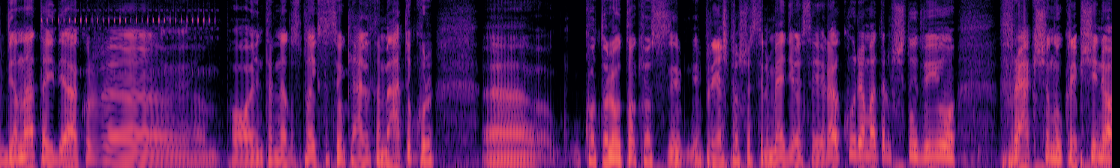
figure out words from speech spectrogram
viena ta idėja, kur e, po internetu splaikstosi jau keletą metų, kur e, kuo toliau tokios ir ir priešpriešos ir medijose yra kūriama tarp šitų dviejų frakšionų krepšinio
